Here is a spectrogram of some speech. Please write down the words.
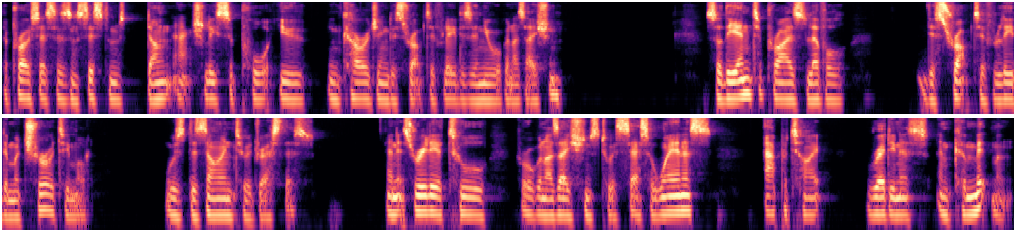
the processes and systems don't actually support you encouraging disruptive leaders in your organization. So, the enterprise level disruptive leader maturity model was designed to address this. And it's really a tool for organizations to assess awareness, appetite, readiness, and commitment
